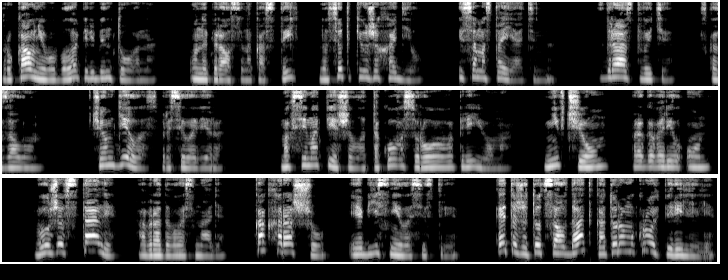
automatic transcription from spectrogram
Рука у него была перебинтована. Он опирался на костыль, но все-таки уже ходил. И самостоятельно. «Здравствуйте», — сказал он. «В чем дело?» — спросила Вера. Максим опешил от такого сурового приема. «Ни в чем», — проговорил он. «Вы уже встали?» — обрадовалась Надя. «Как хорошо!» — и объяснила сестре. «Это же тот солдат, которому кровь перелили.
